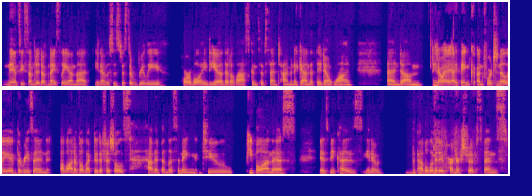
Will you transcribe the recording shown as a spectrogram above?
Nancy summed it up nicely on that, you know, this is just a really horrible idea that Alaskans have sent time and again that they don't want. And, um, you know, I, I, think unfortunately, the reason a lot of elected officials haven't been listening to people on this is because, you know, the Pebble Limited Partnership spends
